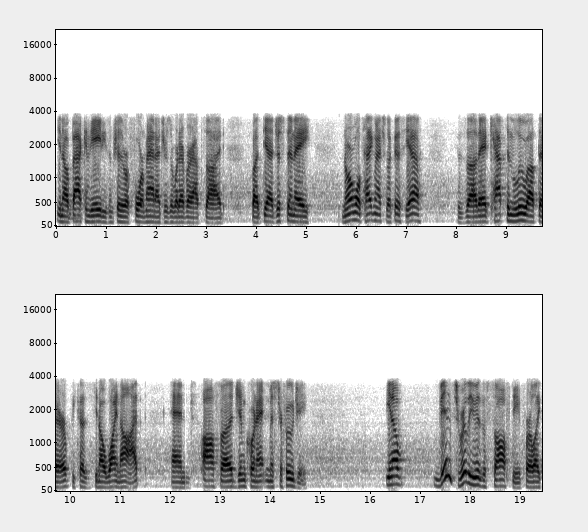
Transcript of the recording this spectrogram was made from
you know, back in the '80s, I'm sure there were four managers or whatever outside. But yeah, just in a normal tag match like this, yeah, because uh, they had Captain Lou out there because you know why not, and off uh, Jim Cornette and Mr. Fuji. You know, Vince really is a softie for like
